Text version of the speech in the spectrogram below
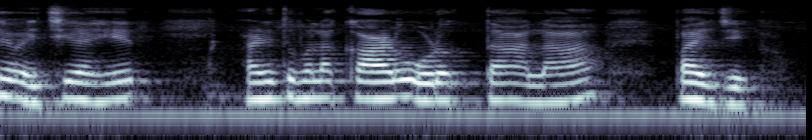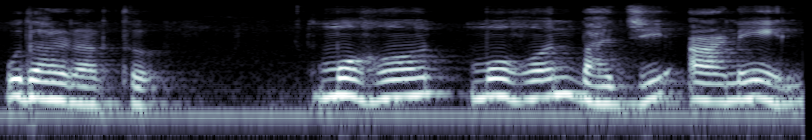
ठेवायची आहेत आणि तुम्हाला काळ ओळखता आला पाहिजे. उदाहरणार्थ मोहन मोहन भाजी आणेल.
